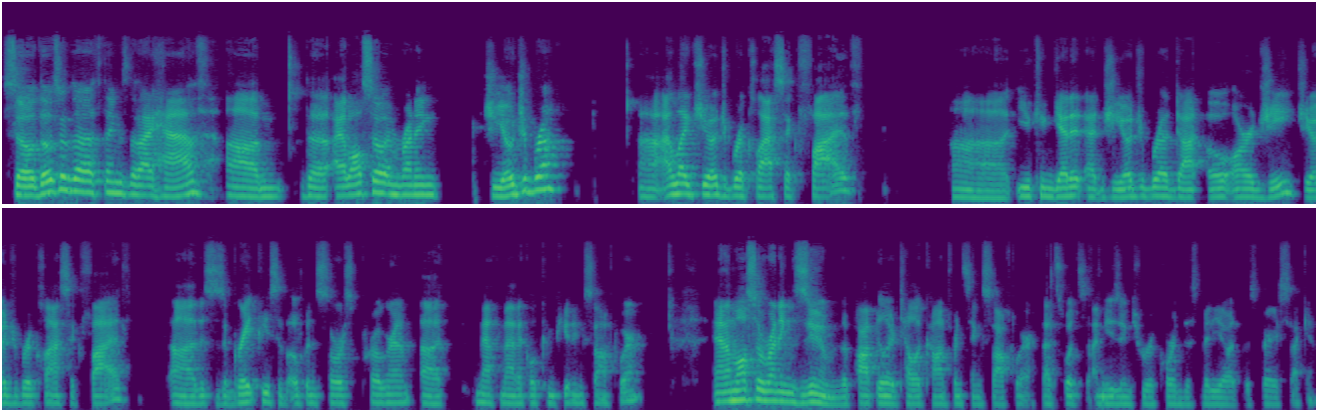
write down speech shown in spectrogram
So those are the things that I have. Um, the I also am running GeoGebra. Uh, I like GeoGebra Classic 5. Uh, you can get it at geogebra.org, GeoGebra Classic 5. Uh, this is a great piece of open source program, uh, mathematical computing software. And I'm also running Zoom, the popular teleconferencing software. That's what I'm using to record this video at this very second.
